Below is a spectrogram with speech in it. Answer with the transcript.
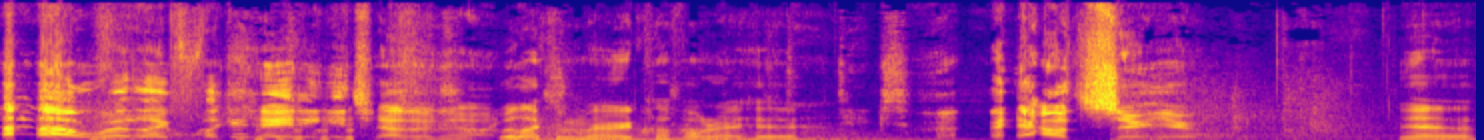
enough. It's getting worse. Just stay out of the way. Wow, we're like fucking hating each other now. We're like a married couple right here. I'll shoot you. Yeah.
